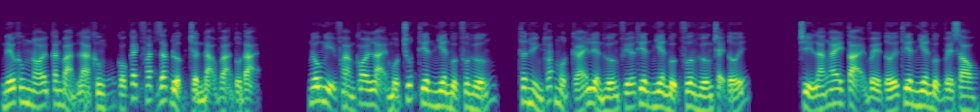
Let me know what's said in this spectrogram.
nếu không nói căn bản là không có cách phát giác được trần đạo vạn tồn tại. Ngô nghị phàm coi lại một chút thiên nhiên vực phương hướng, thân hình thoát một cái liền hướng phía thiên nhiên vực phương hướng chạy tới. Chỉ là ngay tại về tới thiên nhiên vực về sau,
